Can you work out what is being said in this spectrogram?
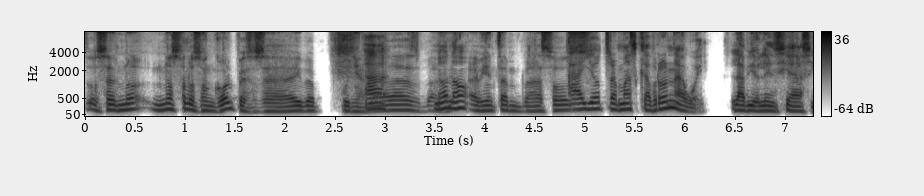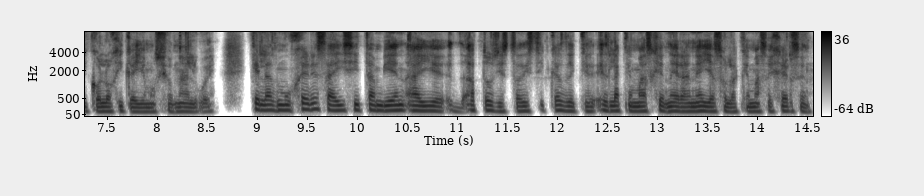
o sea, no, no solo son golpes, o sea, hay puñaladas, no, no. avientan vasos. hay otra más cabrona, güey. La violencia psicológica y emocional, güey. Que las mujeres ahí sí también hay eh, datos y estadísticas de que es la que más generan ellas o la que más ejercen.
